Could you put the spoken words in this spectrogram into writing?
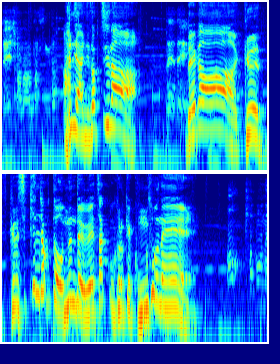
네, 전화 받았습니다. 아니 아니 석진아. 네네. 내가 그 그런 시킨 적도 없는데 왜 자꾸 그렇게 공손해? 어, 저번에.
